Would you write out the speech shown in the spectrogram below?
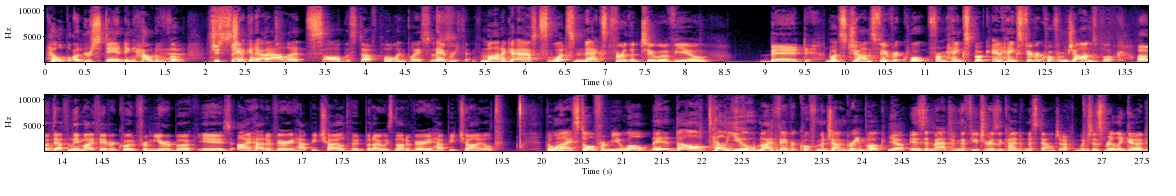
help understanding how to vote. Just check it out. ballots, all the stuff, polling places. Everything. Monica asks, what's next for the two of you? Bed. What's John's favorite quote from Hank's book and Hank's favorite quote from John's book? Oh, definitely my favorite quote from your book is I had a very happy childhood, but I was not a very happy child. The one I stole from you. Well, eh, I'll tell you, my favorite quote from a John Green book Yeah? is imagining the future is a kind of nostalgia, which is really good.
